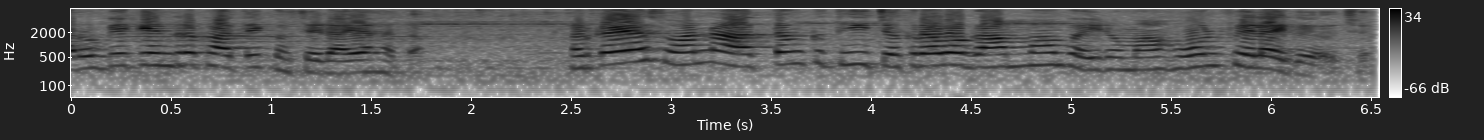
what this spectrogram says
આરોગ્ય કેન્દ્ર ખાતે ખસેડાયા હતા. હડકાયા શ્વાનના આતંકથી ચક્રાવા ગામમાં ભયનો માહોલ ફેલાઈ ગયો છે.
